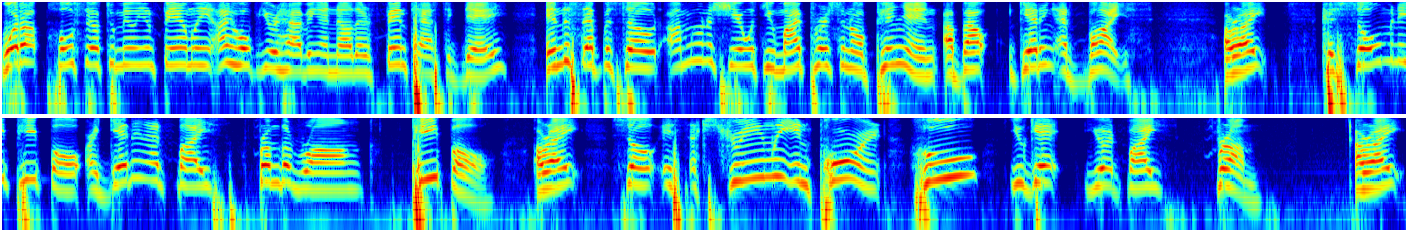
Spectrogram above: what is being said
What up, Wholesale to Million family? I hope you're having another fantastic day. In this episode, I'm going to share with you my personal opinion about getting advice. All right? Because so many people are getting advice from the wrong people. All right? So it's extremely important who you get your advice from. All right?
